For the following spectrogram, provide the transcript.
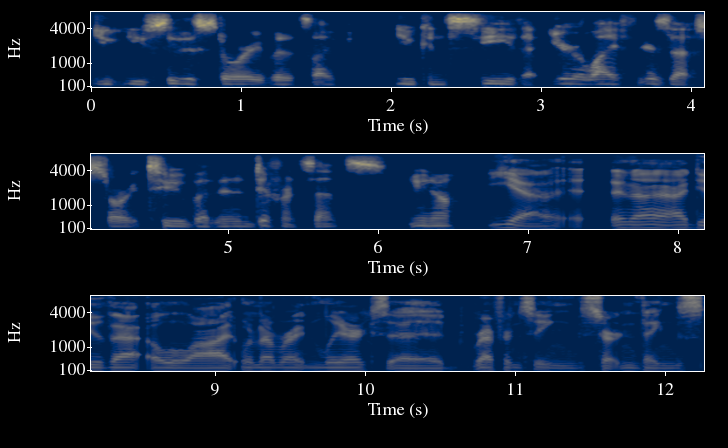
you you see this story, but it's like you can see that your life is that story too, but in a different sense, you know? Yeah, and I, I do that a lot when I'm writing lyrics, uh, referencing certain things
